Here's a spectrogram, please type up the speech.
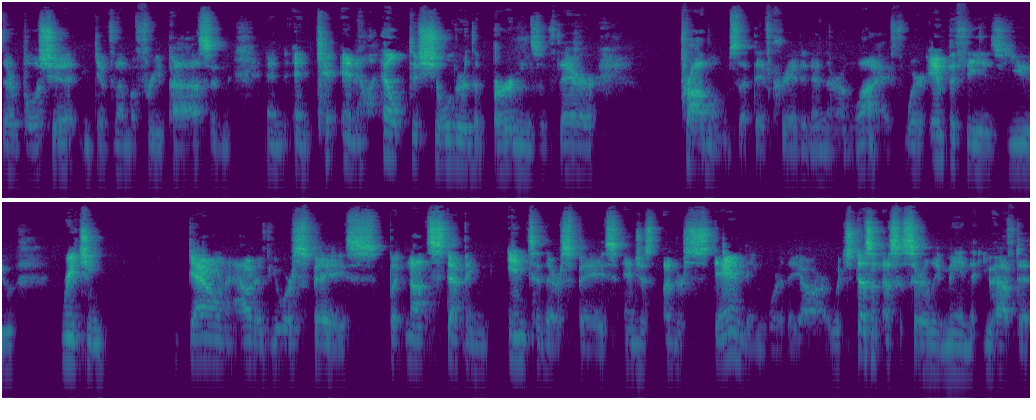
their bullshit and give them a free pass and and and and help to shoulder the burdens of their problems that they've created in their own life. Where empathy is you reaching down out of your space, but not stepping into their space and just understanding where they are, which doesn't necessarily mean that you have to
